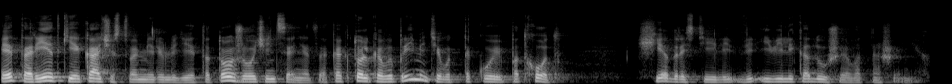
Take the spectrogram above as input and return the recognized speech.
Это редкие качества в мире людей, это тоже очень ценится. Как только вы примете вот такой подход щедрости и великодушия в отношениях,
